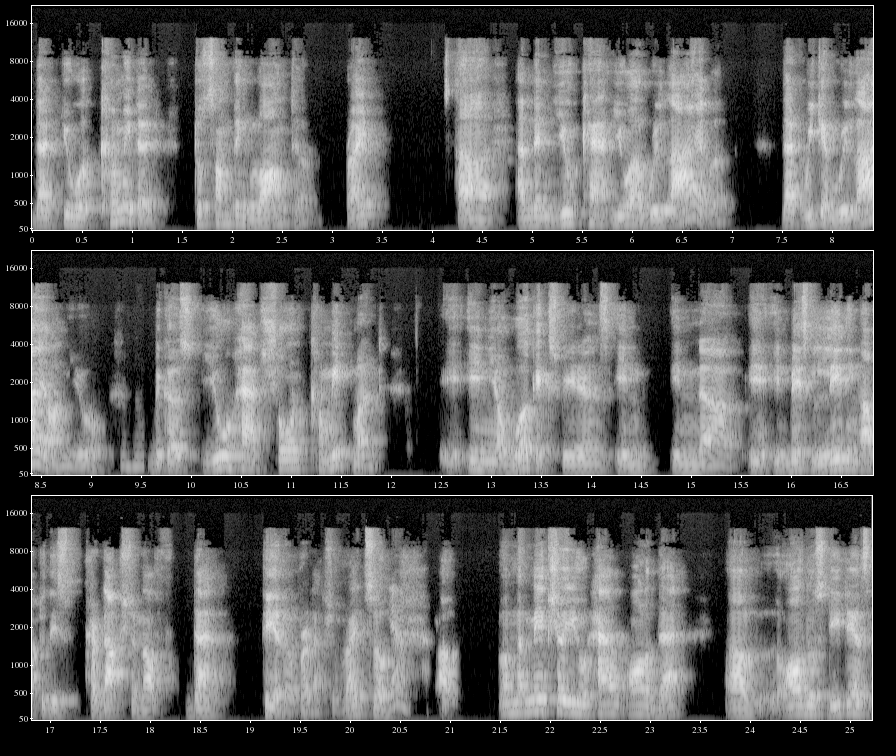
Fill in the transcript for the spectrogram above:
that you were committed to something long term right? Uh, and then you can you are reliable that we can rely on you mm-hmm. because you have shown commitment in your work experience in in, uh, in, in basically leading up to this production of that theater production right so yeah. uh, um, make sure you have all of that uh, all those details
